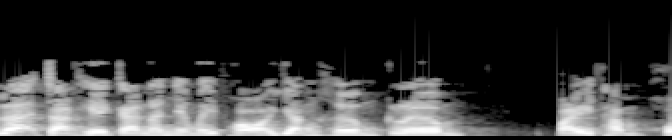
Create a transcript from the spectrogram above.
และจากเหตุการณ์นั้นยังไม่พอยังเหิมเกริมไปทำโพล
